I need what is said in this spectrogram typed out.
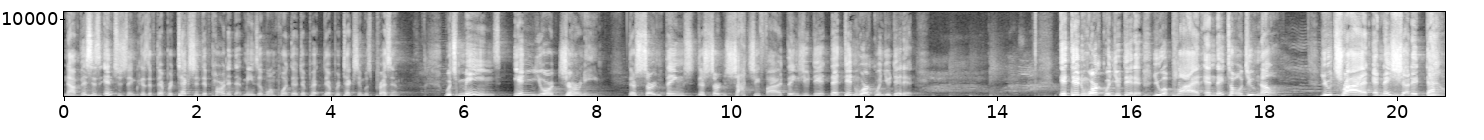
Now, this is interesting because if their protection departed, that means at one point their, their protection was present, which means in your journey, there's certain things, there's certain shots you fired, things you did that didn't work when you did it. It didn't work when you did it. You applied and they told you no. You tried and they shut it down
